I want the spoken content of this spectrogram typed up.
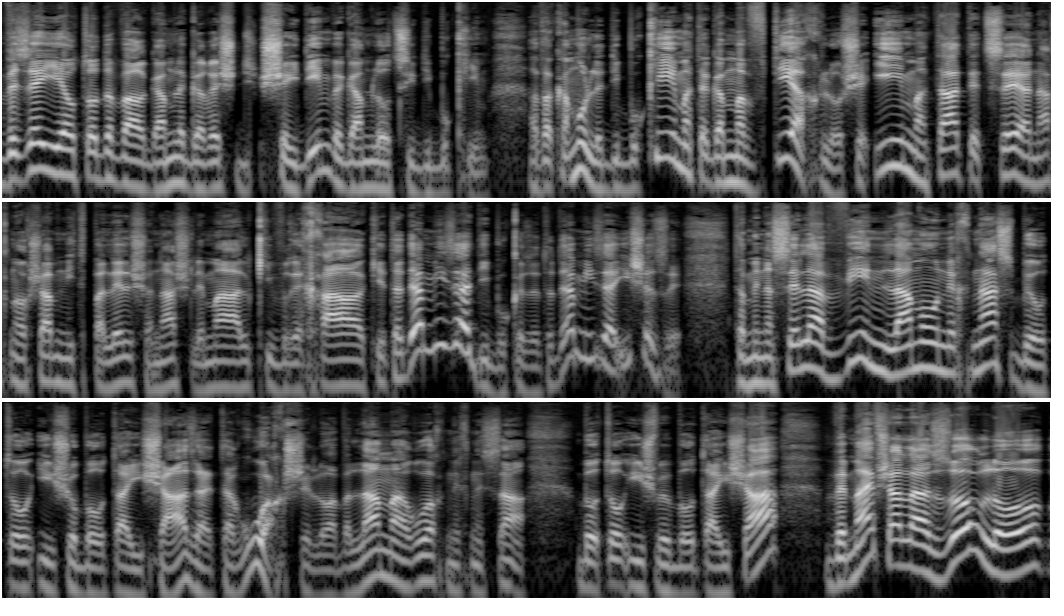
וזה יהיה אותו דבר גם לגרש שדים וגם להוציא דיבוקים. אבל כאמור, לדיבוקים אתה גם מבטיח לו שאם אתה תצא, אנחנו עכשיו נתפלל שנה שלמה על קברך, כי אתה יודע מי זה הדיבוק. כזה, אתה יודע מי זה האיש הזה. אתה מנסה להבין למה הוא נכנס באותו איש או באותה אישה, זה את הרוח שלו, אבל למה הרוח נכנסה באותו איש ובאותה אישה, ומה אפשר לעזור לו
